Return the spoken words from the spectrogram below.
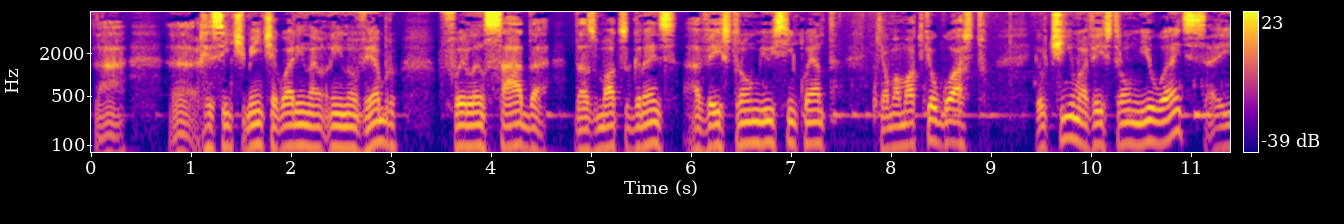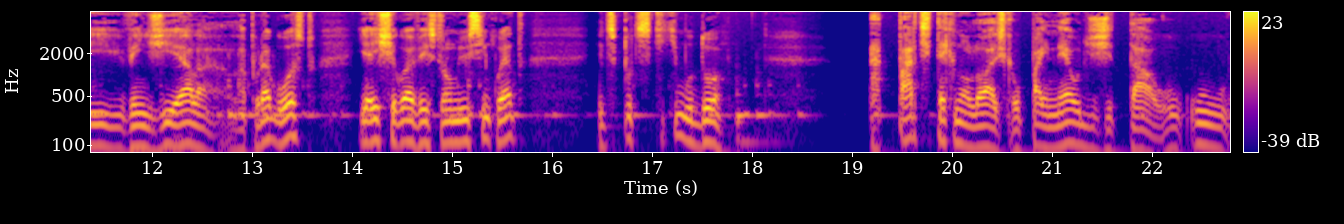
Tá? Uh, recentemente, agora em, em novembro, foi lançada das motos grandes a V-Strom 1050, que é uma moto que eu gosto. Eu tinha uma V-Strom 1000 antes, aí vendi ela lá por agosto, e aí chegou a V-Strom 1050. E disse, putz, o que, que mudou? A parte tecnológica, o painel digital, o, o,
